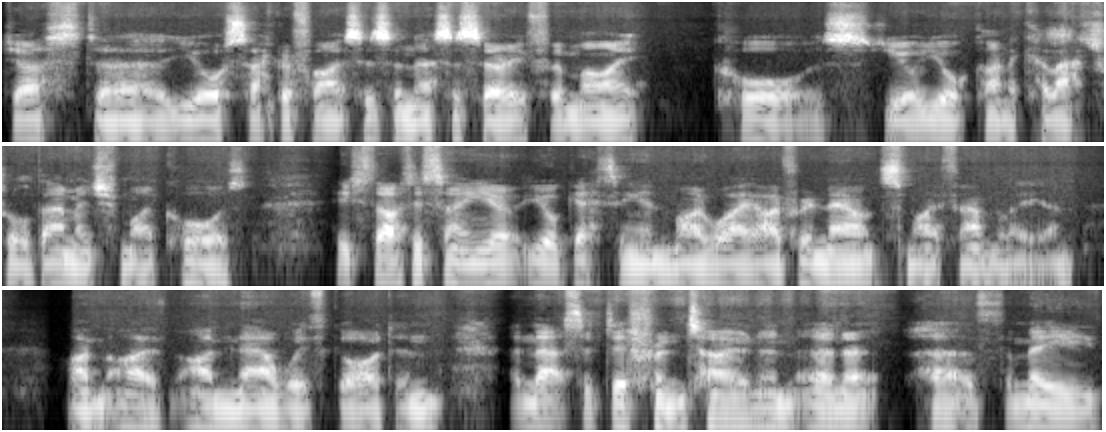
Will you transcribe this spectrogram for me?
just uh, your sacrifices are necessary for my cause, your your kind of collateral damage for my cause. He started saying you're you're getting in my way. I've renounced my family and I'm i am now with God, and and that's a different tone. And and uh, uh, for me,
